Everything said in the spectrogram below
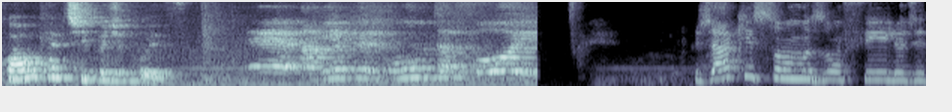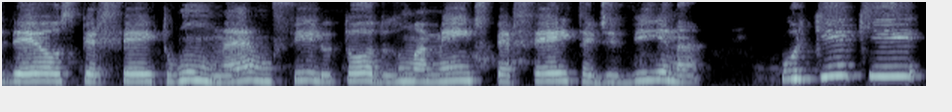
Qualquer tipo de coisa. É, a minha pergunta foi: já que somos um filho de Deus perfeito, um, né, um filho todos, uma mente perfeita e divina, por que que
